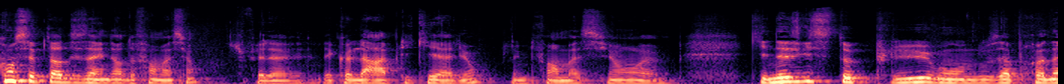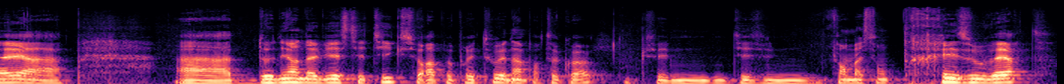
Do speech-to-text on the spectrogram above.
concepteur designer de formation. Je fais l'école d'art appliqué à Lyon, une formation qui n'existe plus, où on nous apprenait à, donner un avis esthétique sur à peu près tout et n'importe quoi. C'est une, formation très ouverte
